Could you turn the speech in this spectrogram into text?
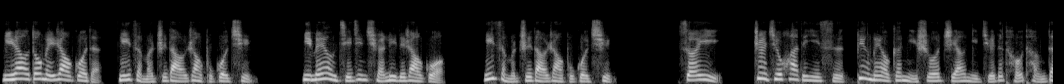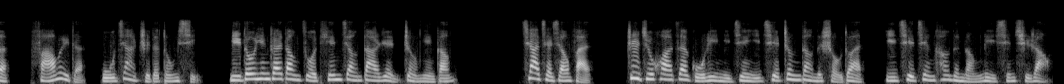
你绕都没绕过的，你怎么知道绕不过去？你没有竭尽全力的绕过，你怎么知道绕不过去？所以这句话的意思，并没有跟你说，只要你觉得头疼的、乏味的、无价值的东西，你都应该当做天降大任正面刚。恰恰相反，这句话在鼓励你尽一切正当的手段，一切健康的能力先去绕。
